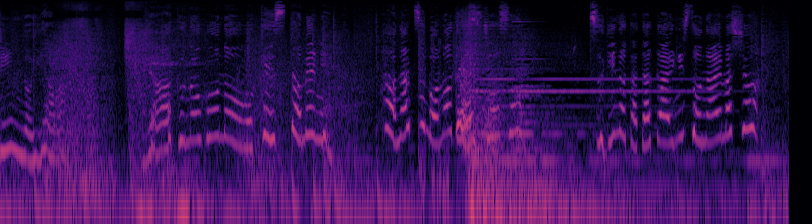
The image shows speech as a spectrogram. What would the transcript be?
真の矢は邪悪の炎を消すために放つもので隊長さん次の戦いに備えましょう。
